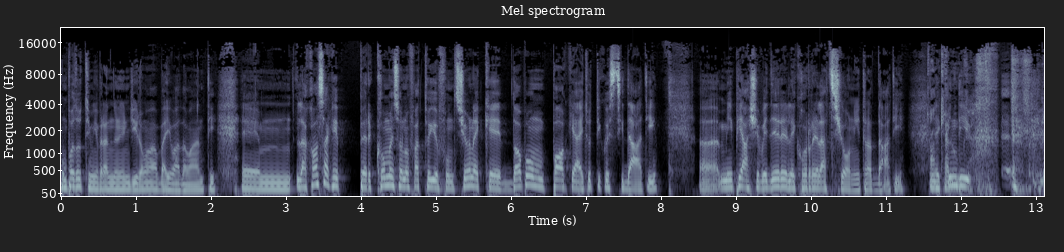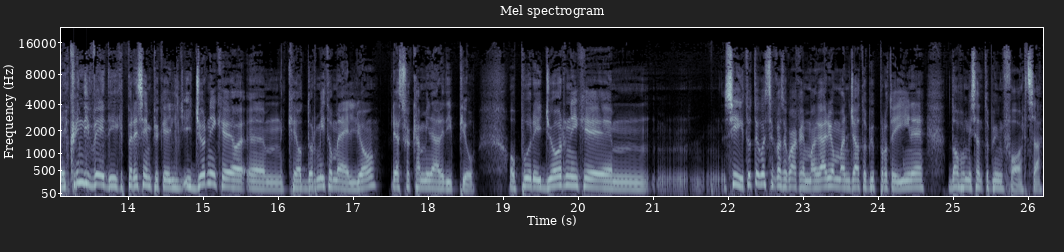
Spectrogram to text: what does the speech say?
Un po' tutti mi prendono in giro, ma vabbè io vado avanti. E, ehm, la cosa che per come sono fatto io funziona è che dopo un po' che hai tutti questi dati uh, mi piace vedere le correlazioni tra dati. E quindi, e quindi, vedi per esempio che i, i giorni che, um, che, ho dormito meglio riesco a camminare di più. Oppure i giorni che... Mh, sì, tutte queste cose qua che magari ho mangiato più proteine, dopo mi sento più in forza.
